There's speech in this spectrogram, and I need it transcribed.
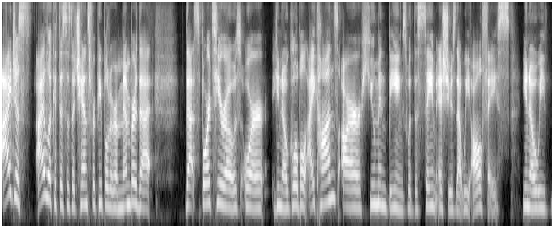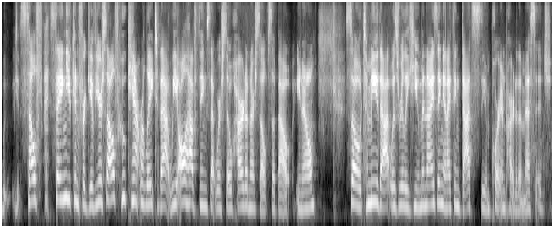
I just I look at this as a chance for people to remember that that sports heroes or you know global icons are human beings with the same issues that we all face you know we self saying you can forgive yourself who can't relate to that we all have things that we're so hard on ourselves about you know so to me, that was really humanizing. And I think that's the important part of the message.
